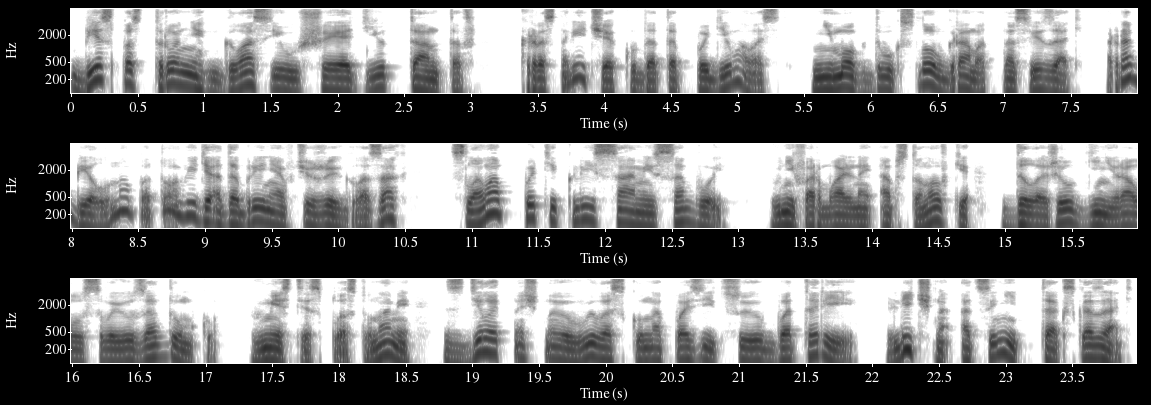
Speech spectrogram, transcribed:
без посторонних глаз и ушей адъютантов. Красноречие куда-то подевалось, не мог двух слов грамотно связать. Робел, но потом, видя одобрение в чужих глазах, слова потекли сами собой. В неформальной обстановке доложил генералу свою задумку. Вместе с пластунами сделать ночную вылазку на позицию батареи. Лично оценить, так сказать.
